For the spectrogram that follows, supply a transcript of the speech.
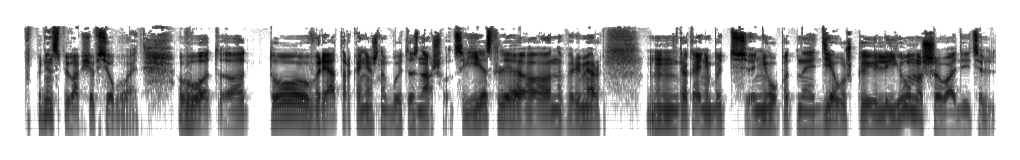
в принципе, вообще все бывает, вот, э, то вариатор, конечно, будет изнашиваться. Если, э, например, какая-нибудь неопытная девушка или юноша, водитель,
